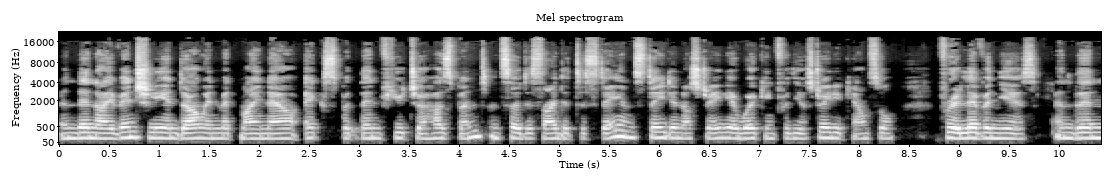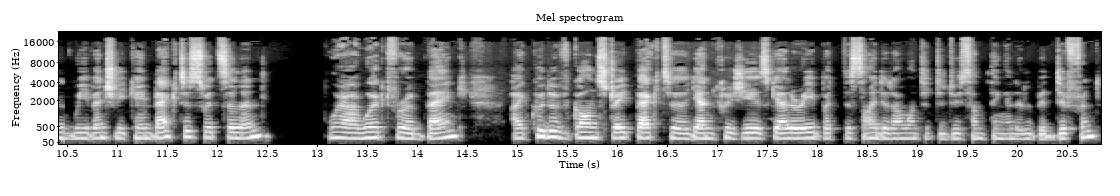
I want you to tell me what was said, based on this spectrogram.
And then I eventually in Darwin met my now ex, but then future husband, and so decided to stay and stayed in Australia working for the Australia Council for 11 years. And then we eventually came back to Switzerland, where I worked for a bank. I could have gone straight back to Jan Krugier's gallery, but decided I wanted to do something a little bit different.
